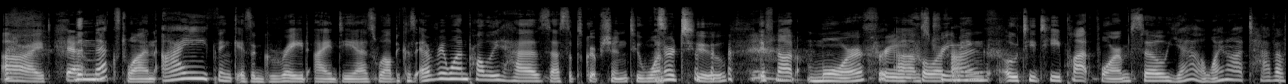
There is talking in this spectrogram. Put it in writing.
All right. Yeah. The next one I think is a great idea as well because everyone probably has a subscription to one or two, if not more, Three, um, four, streaming five. OTT platforms. So yeah, why not have a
